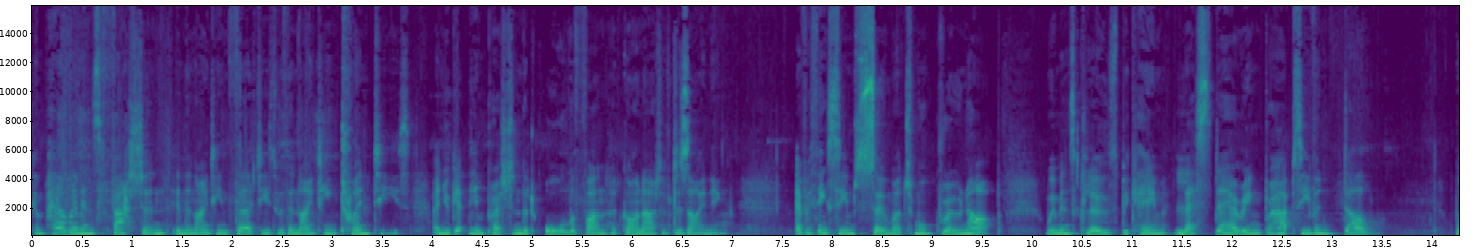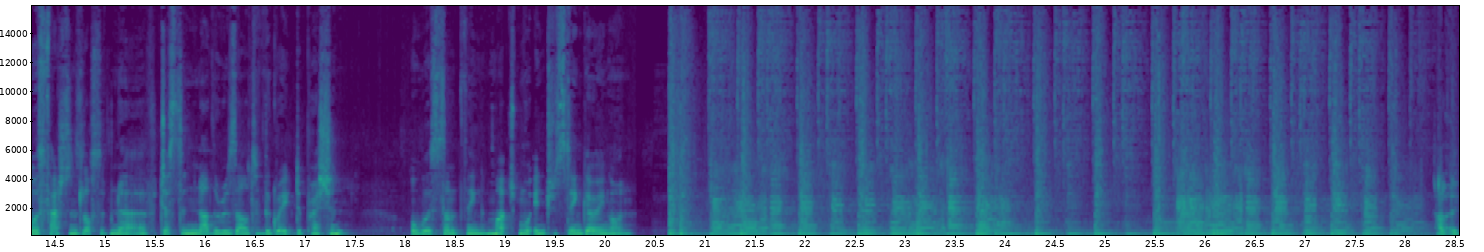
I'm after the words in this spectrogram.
Compare women's fashion in the 1930s with the 1920s, and you get the impression that all the fun had gone out of designing. Everything seems so much more grown up. Women's clothes became less daring, perhaps even dull. Was fashion's loss of nerve just another result of the Great Depression? Or was something much more interesting going on? Hello,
